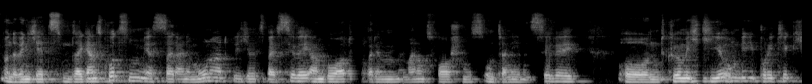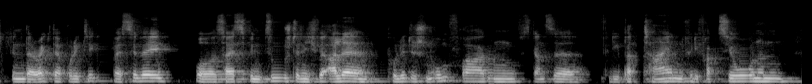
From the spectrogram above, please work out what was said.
und da bin ich jetzt seit ganz kurzem, erst seit einem Monat, bin ich jetzt bei Civey an Bord, bei dem Meinungsforschungsunternehmen Civey und kümmere mich hier um die Politik. Ich bin Director Politik bei Civey. Das heißt, ich bin zuständig für alle politischen Umfragen, das Ganze für die Parteien, für die Fraktionen,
